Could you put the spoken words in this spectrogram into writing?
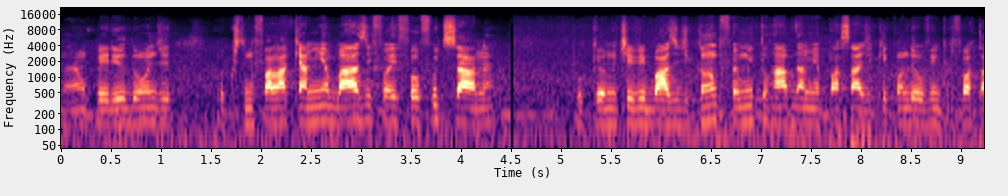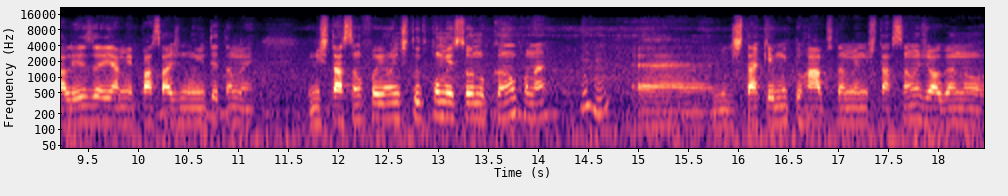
né, um período onde eu costumo falar que a minha base foi, foi o futsal, né? Porque eu não tive base de campo, foi muito rápido a minha passagem aqui quando eu vim para Fortaleza e a minha passagem no Inter também. E no Estação foi onde tudo começou no campo, né? É, me destaquei muito rápido também no Estação, jogando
